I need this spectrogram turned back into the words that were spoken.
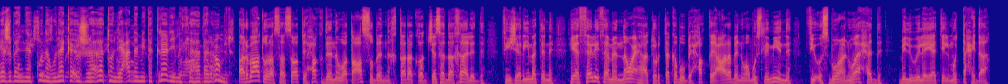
يجب أن يكون هناك إجراءات لعدم تكرار مثل هذا الأمر. أربعة رصاصات حقد وتعصب اخترقت جسد خالد في جريمة هي الثالثة من نوعها ترتكب بحق عرب ومسلمين في أسبوع واحد بالولايات المتحدة.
